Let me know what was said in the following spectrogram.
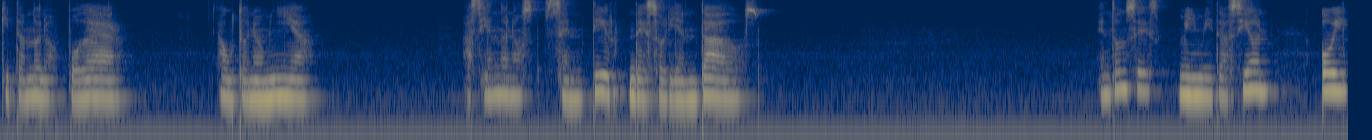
quitándonos poder, autonomía, haciéndonos sentir desorientados. Entonces mi invitación hoy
